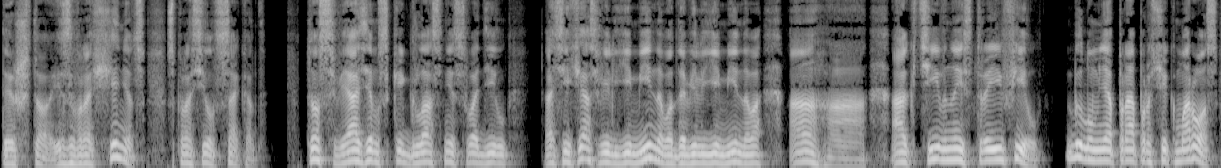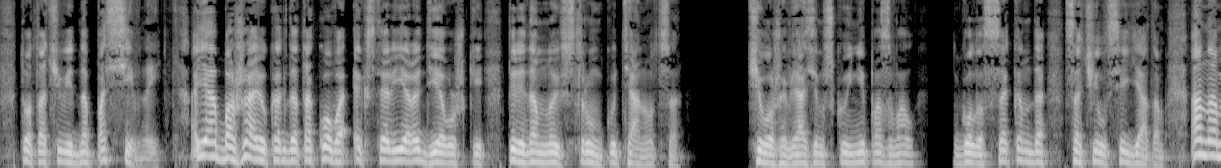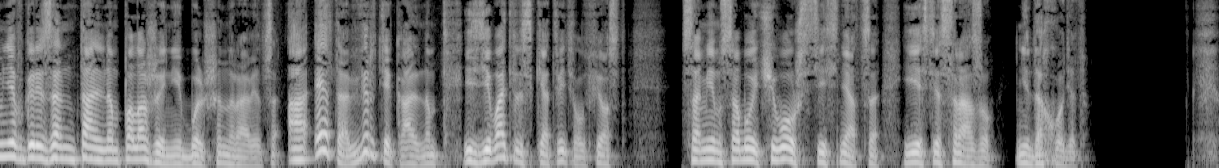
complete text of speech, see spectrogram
«Ты что, извращенец?» — спросил Секонд. «То с глаз не сводил, а сейчас Вильяминова да Вильяминова. Ага, активный строефил. Был у меня прапорщик Мороз, тот, очевидно, пассивный. А я обожаю, когда такого экстерьера девушки передо мной в струнку тянутся. Чего же Вяземскую не позвал? Голос секонда сочился ядом. Она мне в горизонтальном положении больше нравится, а это в вертикальном, издевательски ответил Фест. Самим собой чего уж стесняться, если сразу не доходит.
